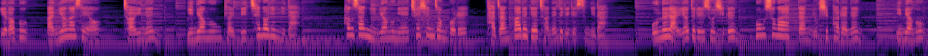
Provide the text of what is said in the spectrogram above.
여러분, 안녕하세요. 저희는 이명웅 별빛 채널입니다. 항상 이명웅의 최신 정보를 가장 빠르게 전해드리겠습니다. 오늘 알려드릴 소식은 뽕숭아 학당 68회는 이명웅,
